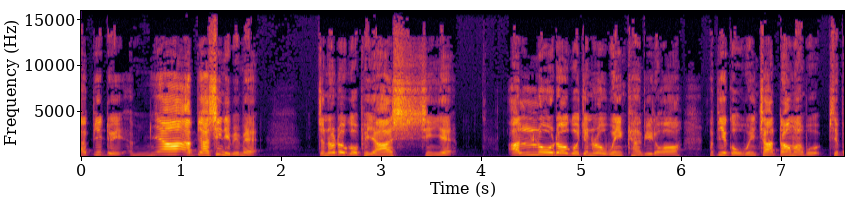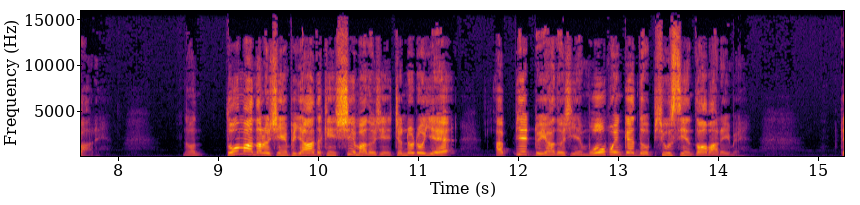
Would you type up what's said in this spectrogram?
အပြစ်တွေအများအပြားရှိနေပေမဲ့ကျွန်တော်တို့ကိုဖျားရှင်ရဲ့အလိုတော်ကိုကျွန်တော်တို့ဝန်ခံပြီးတော့အပြစ်ကိုဝင်ချတောင်းပန်ဖို့ဖြစ်ပါတယ်။နော်သို့မှသာလို့ရှိရင်ဘုရားသခင်ရှေ့မှာလို့ရှိရင်ကျွန်တော်တို့ရဲ့အပြစ်တွေဟာလို့ရှိရင်မိုးပွင့်ကဲ့သို့ဖြူစင်သွားပါလိမ့်မယ်။တ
